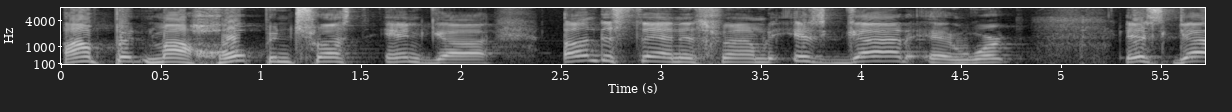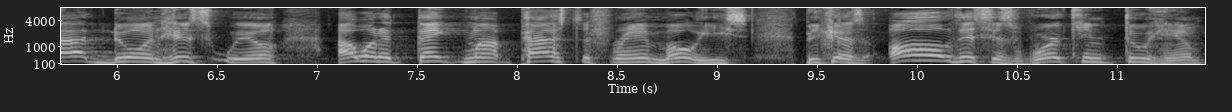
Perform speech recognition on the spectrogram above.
I'm putting my hope and trust in God. Understand this, family. It's God at work. It's God doing His will. I want to thank my pastor friend Moise because all this is working through him.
